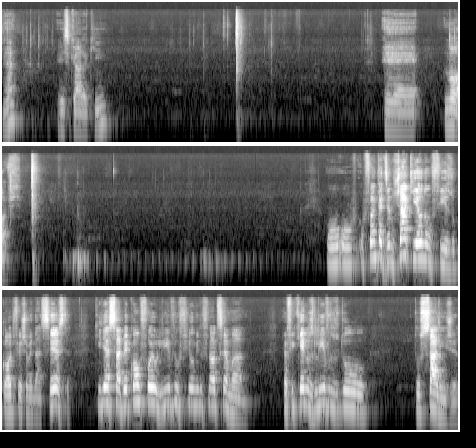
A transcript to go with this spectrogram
né? Esse cara aqui. É, nove. O, o, o está dizendo, já que eu não fiz o call de fechamento na sexta, queria saber qual foi o livro e o filme do final de semana. Eu fiquei nos livros do, do Salinger.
